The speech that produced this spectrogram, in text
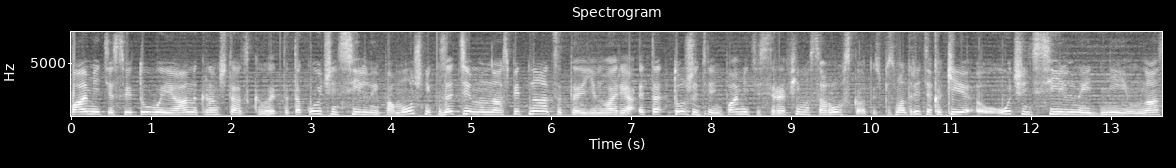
памяти святого Иоанна Кронштадтского. Это такой очень сильный помощник. Затем у нас 15 января, это тоже день памяти Серафима Саровского. То есть посмотрите, какие очень сильные дни у нас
